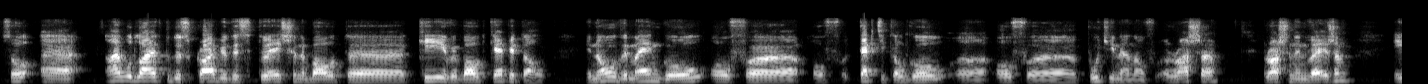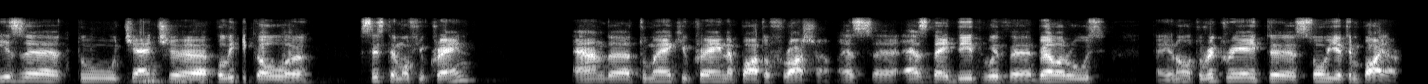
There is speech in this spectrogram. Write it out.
So uh, I would like to describe you the situation about uh, Kiev, about capital. You know, the main goal of uh, of tactical goal of Putin and of Russia, Russian invasion is uh, to change uh, political uh, system of Ukraine and to make Ukraine a part of Russia, as as they did with Belarus, you know, to recreate the Soviet Empire.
